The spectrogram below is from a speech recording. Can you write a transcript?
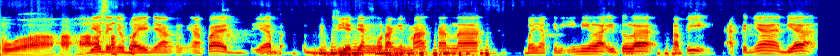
Wah. Wow. Dia udah nyobain yang apa ya diet yang ngurangin makan lah, banyakin inilah itulah, tapi akhirnya dia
